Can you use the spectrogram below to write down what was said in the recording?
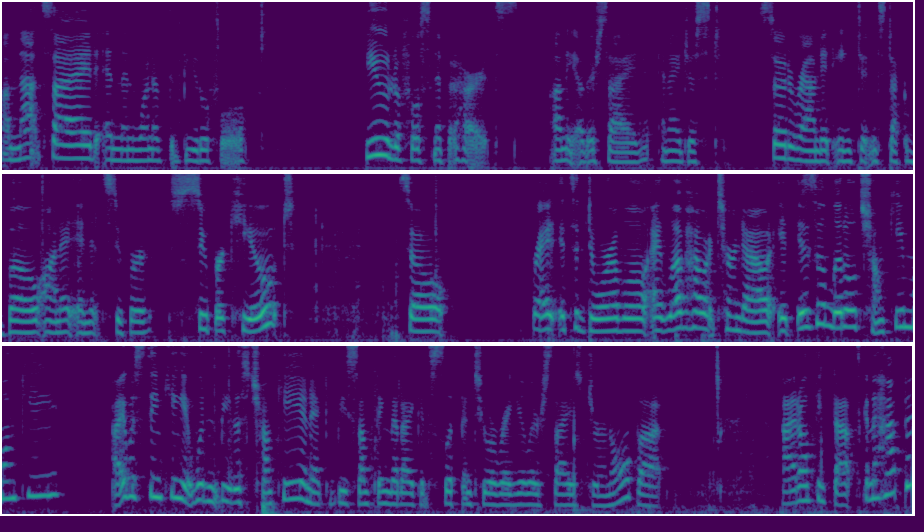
on that side and then one of the beautiful, beautiful snippet hearts on the other side. And I just sewed around it, inked it, and stuck a bow on it. And it's super, super cute. So, right, it's adorable. I love how it turned out. It is a little chunky monkey. I was thinking it wouldn't be this chunky and it could be something that I could slip into a regular size journal, but I don't think that's going to happen.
